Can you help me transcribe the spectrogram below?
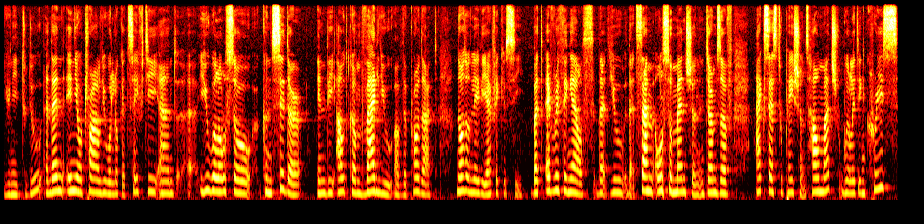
you need to do. And then in your trial, you will look at safety and uh, you will also consider in the outcome value of the product not only the efficacy, but everything else that you that Sam also mentioned in terms of access to patients. How much will it increase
